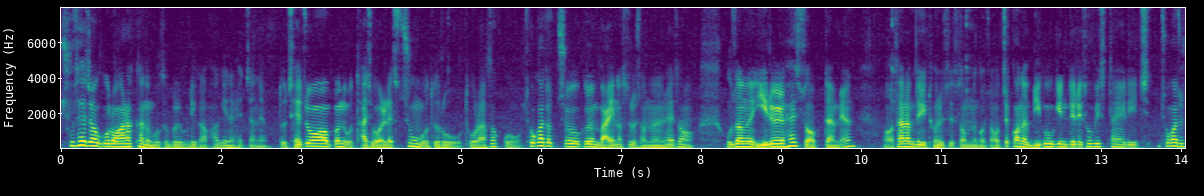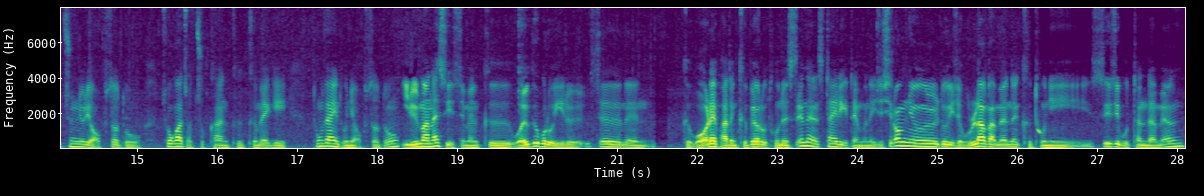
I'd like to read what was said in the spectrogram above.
추세적으로 하락하는 모습을 우리가 확인을 했잖아요. 또 제조업은 다시 원래 수축 모드로 돌아섰고 초과 저축은 마이너스로 전환을 해서 우선은 일을 할 수 없다면 어, 사람들이 돈을 쓸 수 없는 거죠. 어쨌거나 미국인들의 소비 스타일이 초과 저축률이 없어도 초과 저축한 그 금액이 통장에 돈이 없어도 일만 할 수 있으면 그 월급으로 일을 쓰는 그 월에 받은 급여로 돈을 쓰는 스타일이기 때문에 이제 실업률도 이제 올라가면은 그 돈이 쓰지 못한다면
